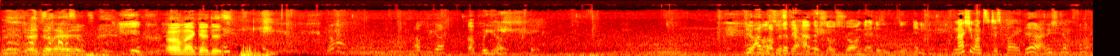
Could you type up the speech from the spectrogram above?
That's hilarious. Oh my goodness. Come on. Up we go. Up we go. Dude, the I love muscles this that they cow. have, they're so strong that it doesn't do anything to them. now she wants to just play. Yeah, I think she's having fun.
